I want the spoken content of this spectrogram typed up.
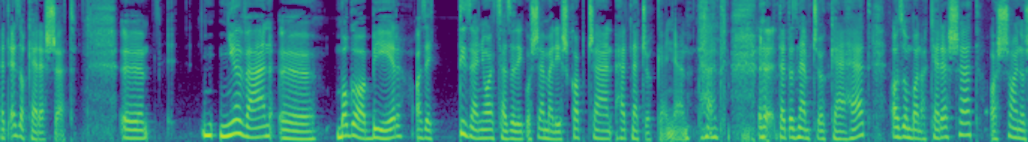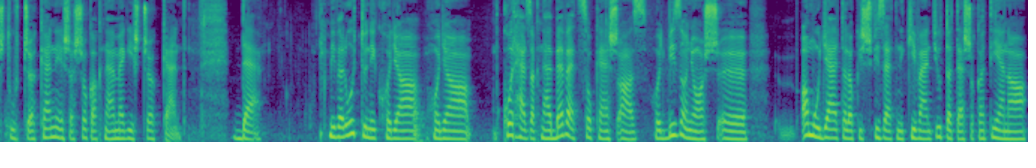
Tehát ez a kereset. Nyilván maga a bér az egy 18%-os emelés kapcsán hát ne csökkenjen. Tehát, tehát az nem csökkenhet. Azonban a kereset az sajnos tud csökkenni, és a sokaknál meg is csökkent. De mivel úgy tűnik, hogy a, hogy a kórházaknál bevett szokás az, hogy bizonyos ö, amúgy általak is fizetni kívánt juttatásokat, ilyen a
